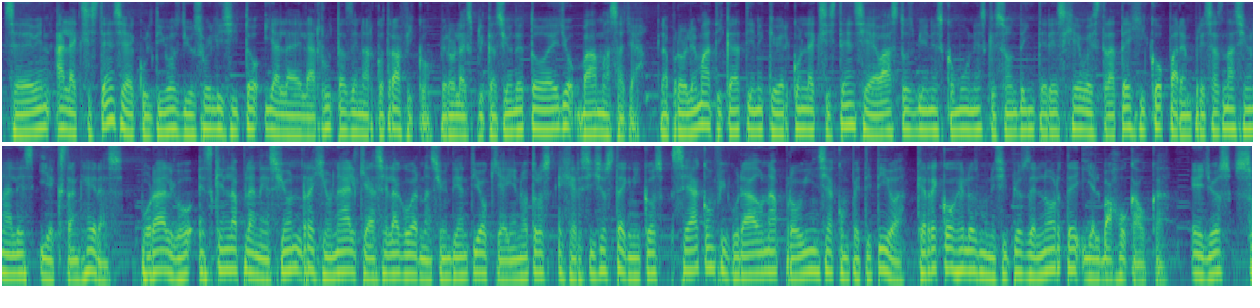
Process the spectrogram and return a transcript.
se deben a la existencia de cultivos de uso ilícito y a la de las rutas de narcotráfico, pero la explicación de todo ello va más allá. La problemática tiene que ver con la existencia de vastos bienes comunes que son de interés geoestratégico para empresas nacionales y extranjeras. Por algo es que en la planeación regional que hace la gobernación de Antioquia y en otros ejercicios técnicos se ha configurado una provincia competitiva que recoge los municipios del norte y el Bajo Cauca. Ellos son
